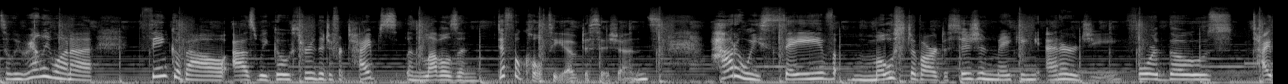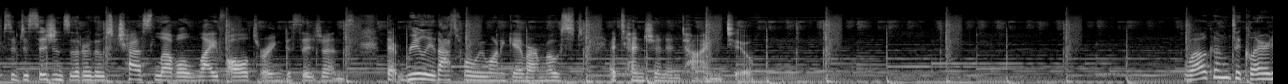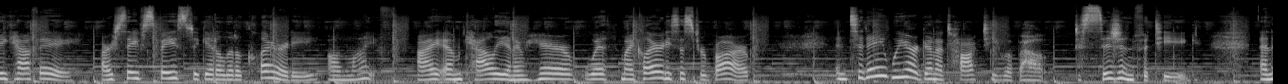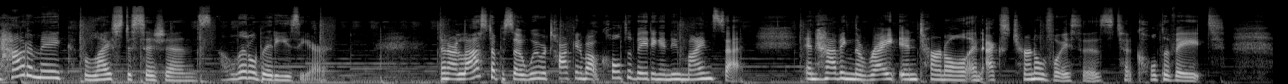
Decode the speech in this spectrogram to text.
So we really want to think about as we go through the different types and levels and difficulty of decisions, how do we save most of our decision making energy for those types of decisions that are those chess level life altering decisions that really that's where we want to give our most attention and time to. Welcome to Clarity Cafe, our safe space to get a little clarity on life. I am Callie and I'm here with my Clarity sister Barb. And today we are going to talk to you about decision fatigue and how to make life's decisions a little bit easier. In our last episode, we were talking about cultivating a new mindset and having the right internal and external voices to cultivate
